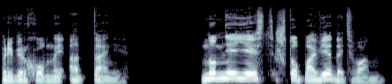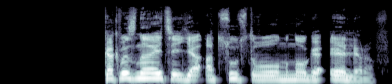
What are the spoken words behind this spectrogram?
при Верховной Аттане. Но мне есть что поведать вам. Как вы знаете, я отсутствовал много эллеров.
